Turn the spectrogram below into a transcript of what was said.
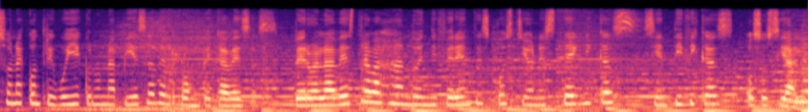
Persona contribuye con una pieza del rompecabezas, pero a la vez trabajando en diferentes cuestiones técnicas, científicas o sociales.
